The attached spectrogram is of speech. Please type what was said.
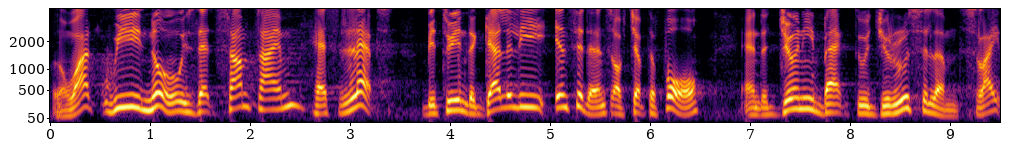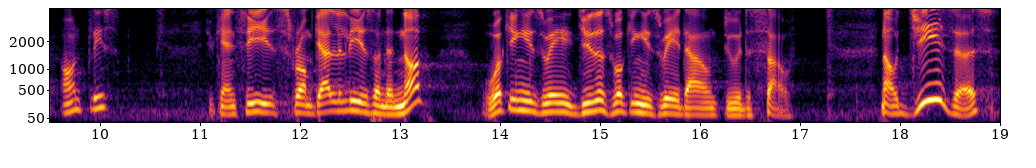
What we know is that some time has lapsed between the Galilee incidents of chapter 4 and the journey back to Jerusalem. Slide on, please. You can see it's from Galilee is on the north, working his way, Jesus working his way down to the south. Now, Jesus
